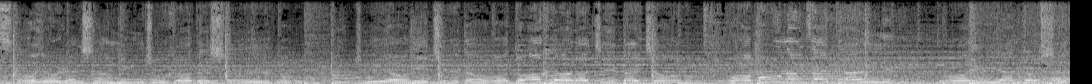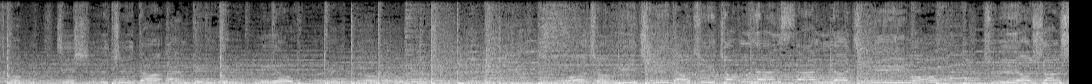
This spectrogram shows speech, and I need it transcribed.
所有人向你祝贺的时候，只有你知道我多喝了几杯酒。我不能再看你多一眼都是痛，即使知道暗地里你又回头。我终于知道曲终人散的寂寞，只有伤心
